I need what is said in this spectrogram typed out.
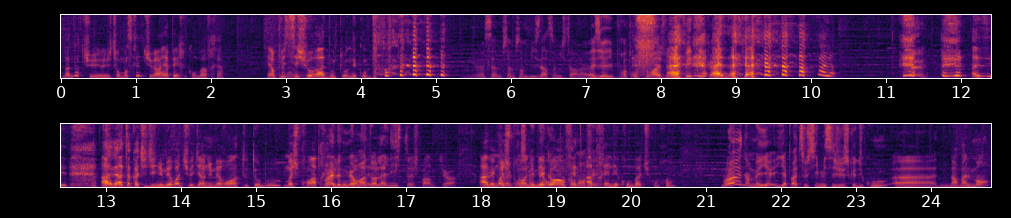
bah non, tu, sur mon screen, tu verras, y a pas écrit combat, frère. Et en plus, c'est. Shura, donc on est content. Ça, me- ça me semble bizarre ton histoire là. Vas-y, vas-y, prends ton courage, je vais te péter quand Ah, même. Vas-y. Ah, mais attends, quand tu dis numéro 1, tu veux dire numéro 1 tout au bout Moi, je prends après. Ouais, les le combats, numéro en 1 fait. dans la liste, je parle, tu vois. Ah, mais Il moi, je prends numéro d'accord 1 en fait. après les combats, tu comprends? Ouais, non, mais il n'y a, pas de souci, mais c'est juste que du coup, euh, normalement,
